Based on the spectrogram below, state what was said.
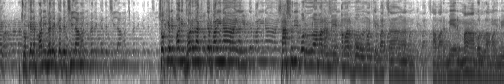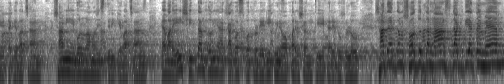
অনেক চোখের পানি ফেলে কেঁদেছিলাম। চোখের পানি ধরে রাখতে পারি নাই। শাশুড়ি বলল, আমার মেয়ে, আমার বৌমাকে বাঁচান। আবার মেয়ের মা বলল, আমার মেয়েটাকে বাঁচান। স্বামী বলল, আমার স্ত্রীকে বাঁচান। এবার এই সিদ্ধান্ত নিয়ে কাগজপত্র রেডি করে অপারেশন থিয়েটারে ঢুকলো। সাথে একজন সহযোদ্ধা নার্স ডাক দিয়ে কই ম্যাম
